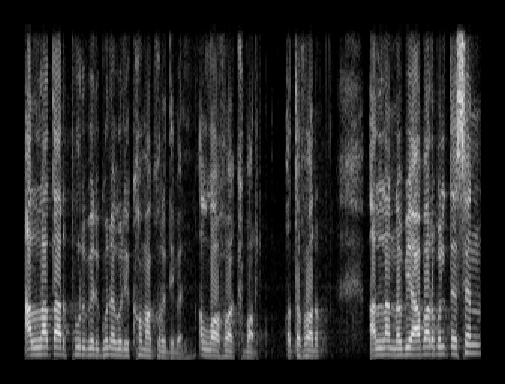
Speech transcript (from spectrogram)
আল্লাহ তার পূর্বের গুণাগুলি ক্ষমা করে দিবেন। আল্লাহ আকবর। অতঃপর আল্লাহ নবী আবার বলতেছেন,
